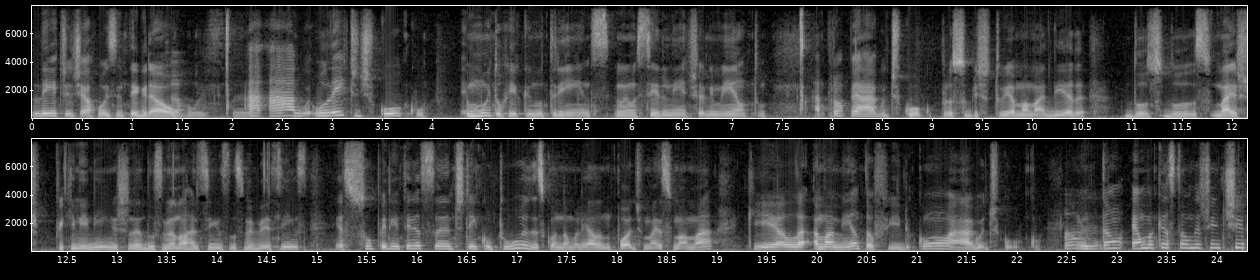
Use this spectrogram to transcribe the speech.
leite de arroz integral. De arroz, é. A água, o leite de coco é muito rico em nutrientes, é um excelente alimento. A própria água de coco para substituir a mamadeira dos, dos, mais pequenininhos, né, dos menorzinhos, dos bebezinhos, é super interessante. Tem culturas, quando a mulher não pode mais mamar, que ela amamenta o filho com a água de coco. Ah, é? então, é? é uma questão da gente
